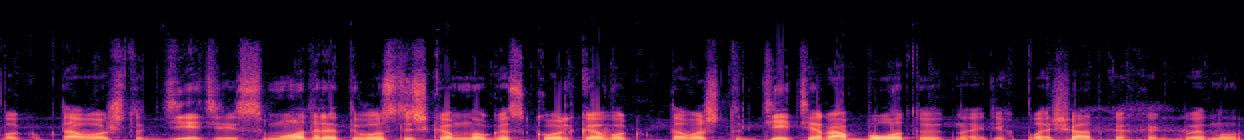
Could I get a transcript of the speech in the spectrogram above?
вокруг того, что дети смотрят его слишком много, сколько вокруг того, что дети работают на этих площадках, как бы, ну,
